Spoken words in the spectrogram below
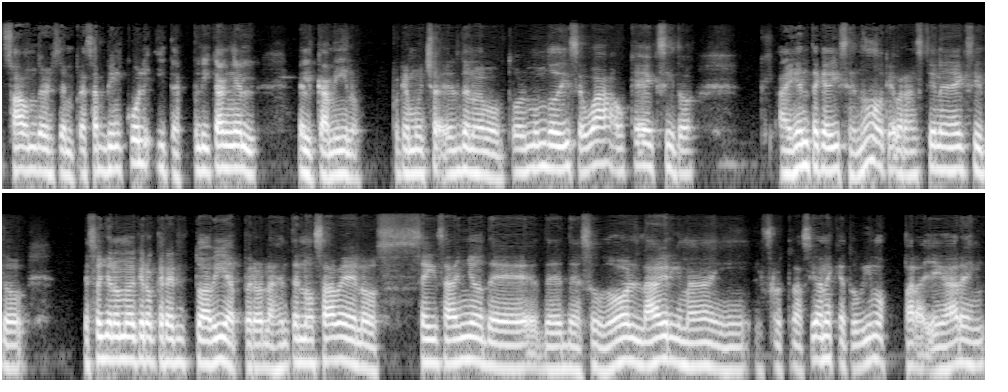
founders de empresas bien cool y te explican el, el camino. Porque mucha, él de nuevo, todo el mundo dice, wow, qué éxito. Hay gente que dice, no, que Brands tiene éxito. Eso yo no me lo quiero creer todavía, pero la gente no sabe los seis años de, de, sudor, lágrimas y, frustraciones que tuvimos para llegar en,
